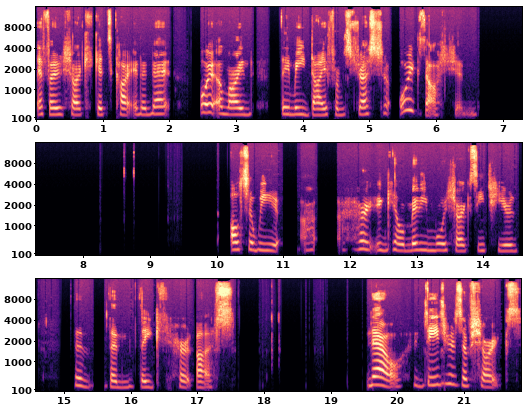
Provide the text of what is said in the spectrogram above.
if a shark gets caught in a net or a line, they may die from stress or exhaustion. Also, we uh, hurt and kill many more sharks each year than, they hurt us. Now, dangers of sharks.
